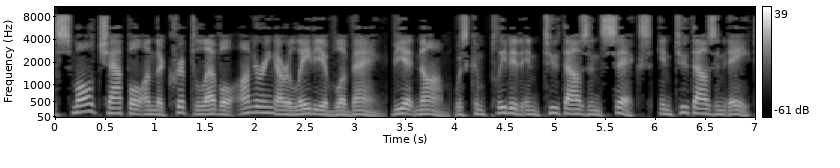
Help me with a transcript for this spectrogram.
small chapel on the crypt level honoring Our Lady of Lavang Vietnam was completed in 2006. In 2008,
